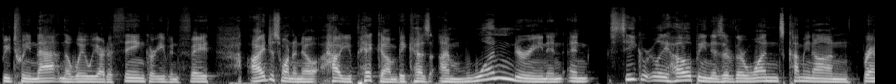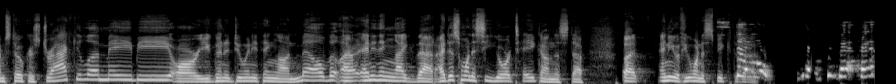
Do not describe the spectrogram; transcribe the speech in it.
between that and the way we are to think or even faith. I just want to know how you pick them because I'm wondering and, and secretly hoping is if there ones coming on Bram Stoker's Dracula maybe or are you going to do anything on Melville or anything like that. I just want to see your take on this stuff. But anyway, if you want to speak to so, that. That, that,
